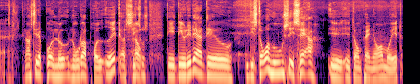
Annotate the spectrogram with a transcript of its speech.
øh, Den har også de der no, noter af brød, ikke? Og citrus. Det, det, er jo det der, det er jo det er de store huse, især i, i Dom Pignon og Moet.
